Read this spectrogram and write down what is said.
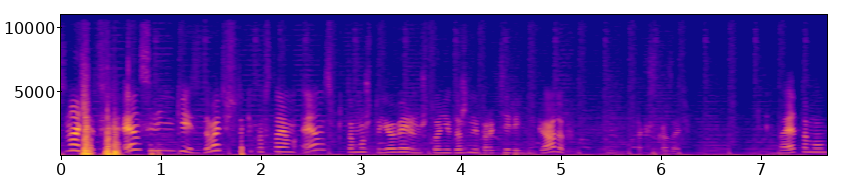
Значит, Энс Ренегейс. Давайте все-таки поставим Энс, потому что я уверен, что они должны пройти Ренегадов, так сказать. Поэтому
